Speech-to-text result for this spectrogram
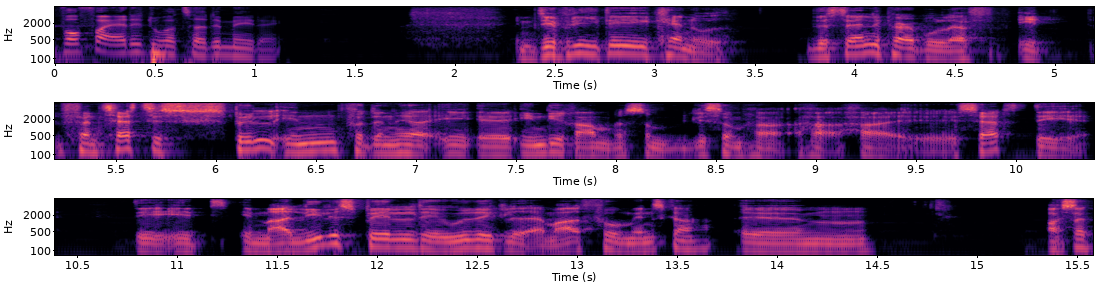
Hvorfor er det, du har taget det med i dag? Jamen, det er fordi, det kan noget. The Stanley Parable er et fantastisk spil inden for den her øh, indie-ramme, som vi ligesom har, har, har øh, sat. Det det er et, et meget lille spil, det er udviklet af meget få mennesker. Øhm, og så,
